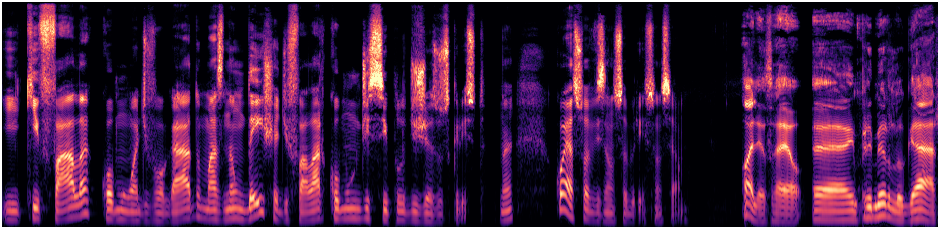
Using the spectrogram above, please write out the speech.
e que fala como um advogado, mas não deixa de falar como um discípulo de Jesus Cristo, né? Qual é a sua visão sobre isso, Anselmo? Olha, Israel, é, em primeiro lugar,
